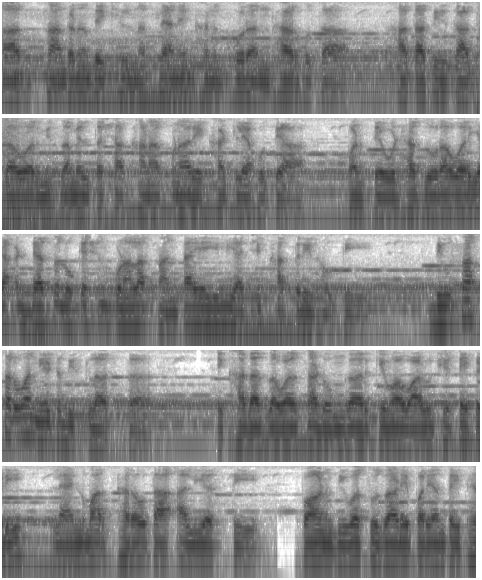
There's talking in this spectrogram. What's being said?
आज चांदणं देखील नसल्याने घनघोर अंधार होता. हातातील कागदावर मी जमेल तशा खाणाखुणा रेखाटल्या होत्या पण तेवढ्या जोरावर या अड्ड्याचं लोकेशन कुणाला सांगता येईल याची खात्री नव्हती. दिवसा सर्व नीट दिसलं असतं. एखादा जवळचा डोंगर किंवा वाळूची टेकडी लँडमार्क ठरवता आली असती पण दिवस उजाडेपर्यंत इथे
